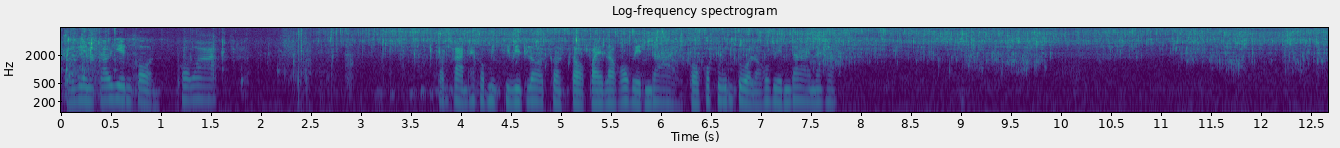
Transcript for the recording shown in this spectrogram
เช้าเย็นเช้าเย็นก่อน เพราะว่า ต้องการให้เขามีชีวิตรอดก่อนต่อไปเราก็เว้นได้พอเขาฟื้นตัวเราก็เว้นได้นะคะ อืม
